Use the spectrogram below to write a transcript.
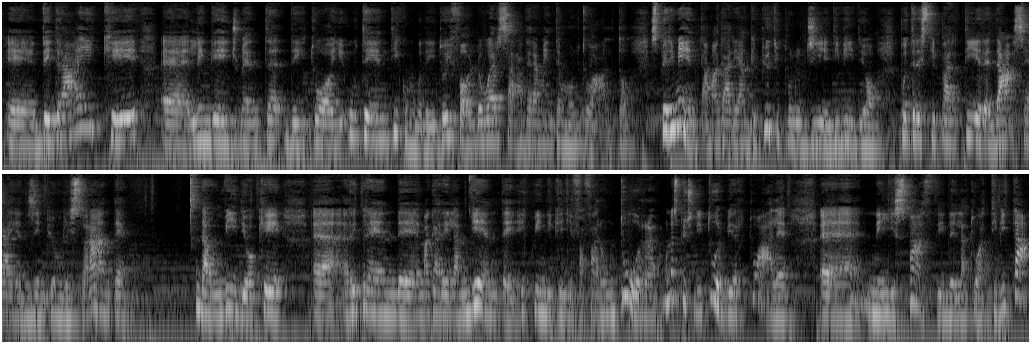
Eh, vedrai che eh, l'engagement dei tuoi utenti, comunque dei tuoi follower, sarà veramente molto alto. Sperimenta magari anche più tipologie di video. Potresti partire da se hai ad esempio un ristorante da un video che eh, riprende magari l'ambiente e quindi che gli fa fare un tour, una specie di tour virtuale eh, negli spazi della tua attività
